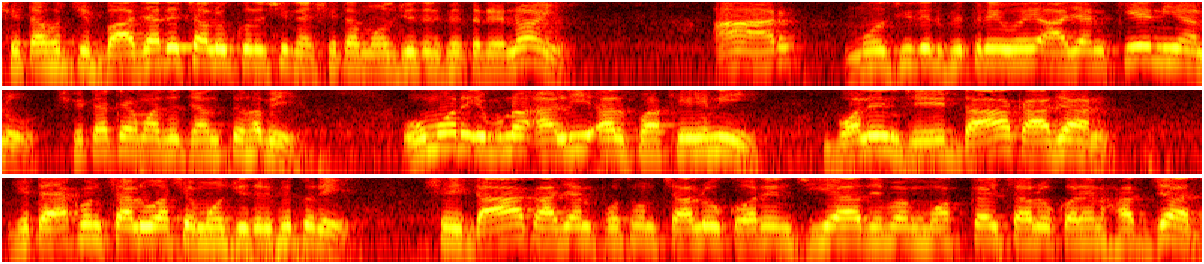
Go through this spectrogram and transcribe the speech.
সেটা হচ্ছে বাজারে চালু করেছিলেন, সেটা মসজিদের ভেতরে নয়। আর মসজিদের ভেতরে ওই আজান কে নিয়ে আলো, সেটাকে আমাদের জানতে হবে। উমর ইবনা আলী আল ফাকেহনি বলেন যে, ডাক আজান, যেটা এখন চালু আছে মসজিদের ভেতরে, সেই ডাক আজান প্রথম চালু করেন জিয়াদ এবং মক্কায় চালু করেন হাজ্জাজ।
